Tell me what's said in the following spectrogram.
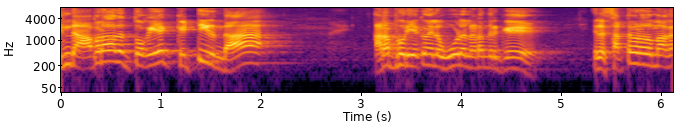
இந்த அபராத தொகையை கட்டியிருந்தா அறப்பொரு இயக்கம் இதில் ஊழல் நடந்திருக்கு. இதில் சட்டவிரோதமாக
